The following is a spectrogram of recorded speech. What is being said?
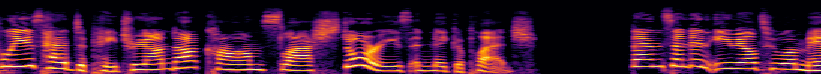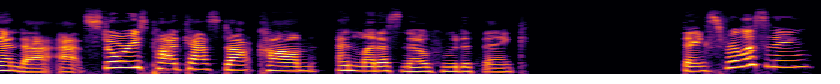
please head to patreon.com slash stories and make a pledge. Then send an email to Amanda at storiespodcast.com and let us know who to thank. Thanks for listening.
